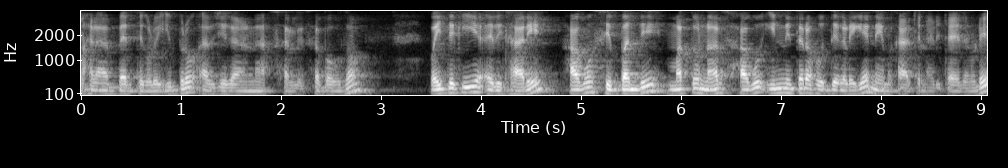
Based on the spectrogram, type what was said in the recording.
ಮಹಿಳಾ ಅಭ್ಯರ್ಥಿಗಳು ಇಬ್ಬರು ಅರ್ಜಿಗಳನ್ನು ಸಲ್ಲಿಸಬಹುದು. ವೈದ್ಯಕೀಯ ಅಧಿಕಾರಿ ಹಾಗೂ ಸಿಬ್ಬಂದಿ ಮತ್ತು ನರ್ಸ್ ಹಾಗೂ ಇನ್ನಿತರ ಹುದ್ದೆಗಳಿಗೆ ನೇಮಕಾತಿ ನಡೀತಾ ಇದೆ ನೋಡಿ.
